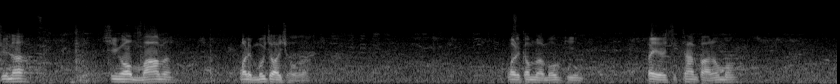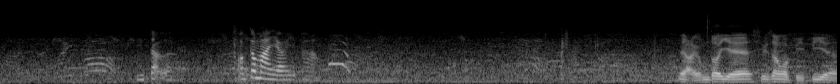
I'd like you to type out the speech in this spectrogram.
算啦，算我唔啱啦，我哋唔好再嘈啦。我哋咁耐冇見，不如去食餐飯好冇？唔得啦，我今晚有戲拍。你捱咁多嘢，小心個 B B 啊！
